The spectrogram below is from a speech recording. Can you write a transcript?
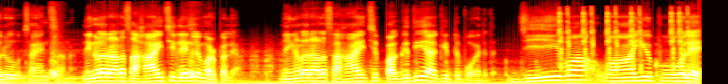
ഒരു സയൻസാണ് നിങ്ങളൊരാളെ സഹായിച്ചില്ലെങ്കിലും കുഴപ്പമില്ല. നിങ്ങളൊരാളെ സഹായിച്ച് പകുതിയാക്കിയിട്ട് പോരുത് ജീവവായു പോലെ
